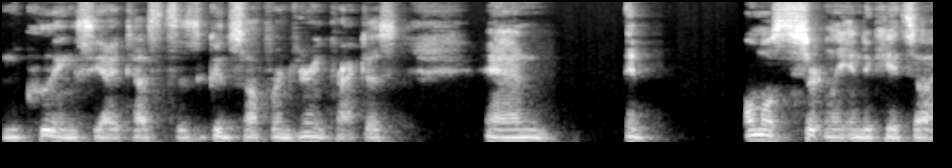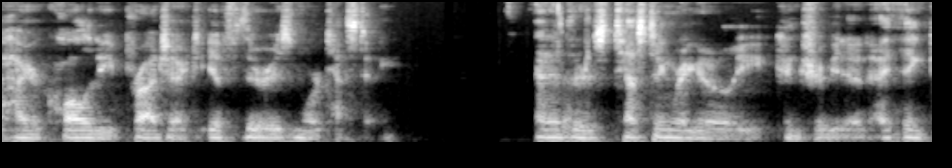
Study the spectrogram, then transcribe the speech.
including CI tests is a good software engineering practice, and it almost certainly indicates a higher quality project if there is more testing, and if there's testing regularly contributed. I think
